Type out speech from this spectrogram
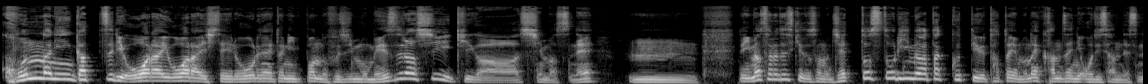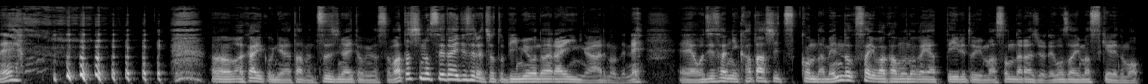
こんなにがっつりお笑いお笑いしているオールナイトニッポンの夫人も珍しい気がしますね。うん。で、今更ですけど、そのジェットストリームアタックっていう例えもね、完全におじさんですね。う うん、若い子には多分通じないと思います。私の世代ですらちょっと微妙なラインがあるのでね、えー、おじさんに片足突っ込んだめんどくさい若者がやっているという、まあそんなラジオでございますけれども。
